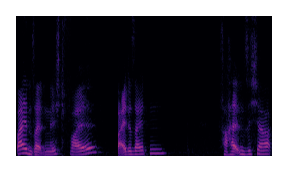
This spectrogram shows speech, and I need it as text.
beiden Seiten nicht, weil beide Seiten verhalten sich ja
